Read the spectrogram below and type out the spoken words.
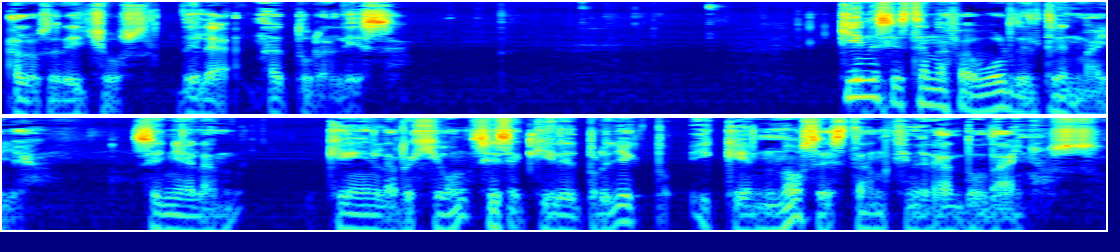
a los derechos de la naturaleza. ¿Quiénes están a favor del tren Maya? Señalan que en la región sí se quiere el proyecto y que no se están generando daños.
